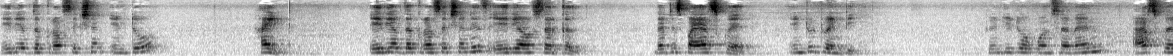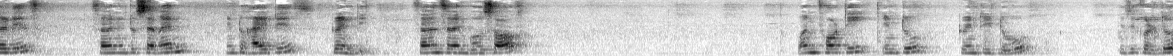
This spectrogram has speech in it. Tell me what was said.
area of the cross section into height. Area of the cross section is area of circle that is pi r square into 20. 22 upon 7 r squared is 7 into 7 into height is 20. 7 7 goes off 140 into 22 is equal to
